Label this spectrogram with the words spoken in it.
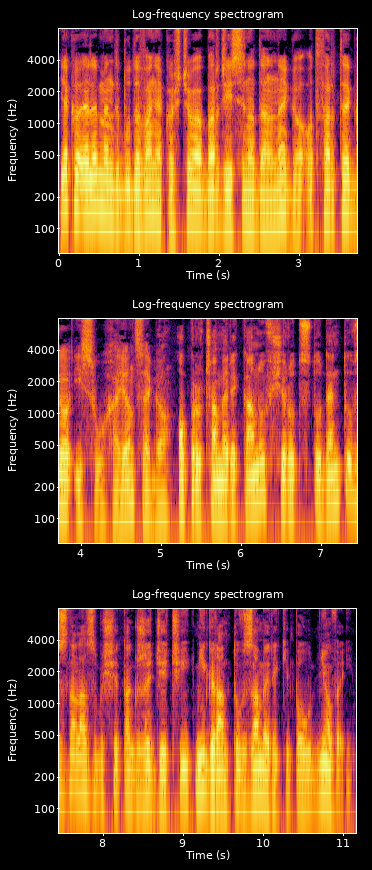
jako element budowania Kościoła bardziej synodalnego, otwartego i słuchającego. Oprócz Amerykanów wśród studentów znalazły się także dzieci migrantów z Ameryki Południowej.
